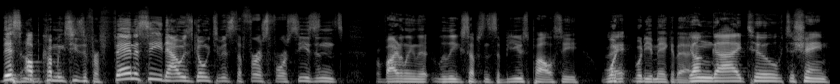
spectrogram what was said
This Mm-hmm. upcoming season for fantasy. Now he's going to miss the first four seasons for violating the league substance abuse policy. What Right. what do you make of that? Young guy, too. It's a shame.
